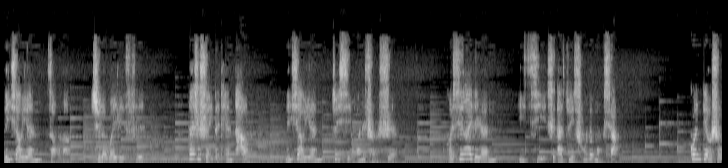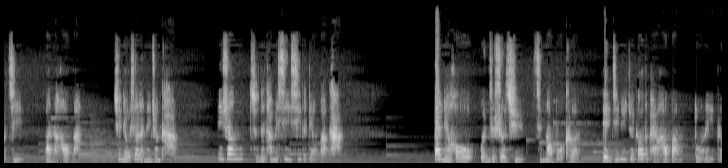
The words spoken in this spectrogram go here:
林小妍走了，去了威尼斯。那是水的天堂，林小妍最喜欢的城市，和心爱的人一起是她最初的梦想。关掉手机，换了号码，却留下了那张卡，那张存着他们信息的电话卡。半年后，文字社区、新浪博客点击率最高的排行榜多了一个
